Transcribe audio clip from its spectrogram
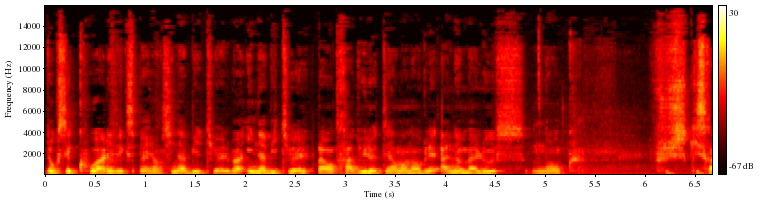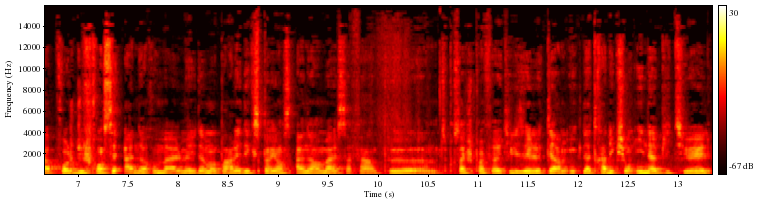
Donc c'est quoi les expériences inhabituelles? Ben, Inhabituelles, là on traduit le terme en anglais anomalous, donc qui se rapproche du français anormal, mais évidemment parler d'expérience anormale, ça fait un peu. Euh, c'est pour ça que je préfère utiliser le terme, la traduction inhabituelle.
